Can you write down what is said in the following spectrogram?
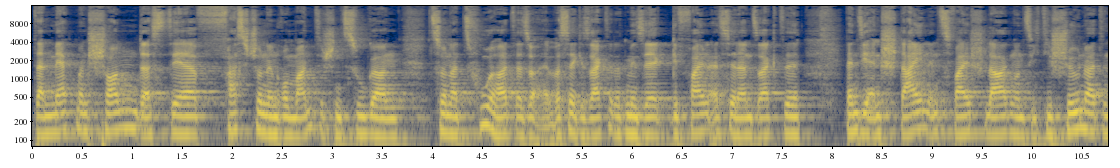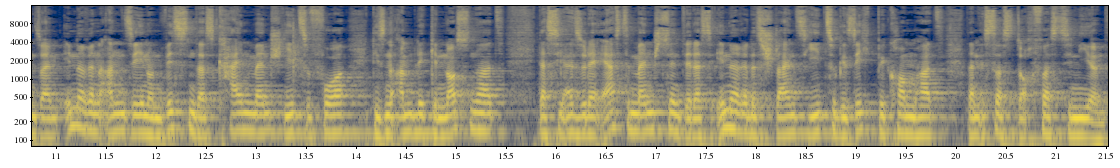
dann merkt man schon, dass der fast schon einen romantischen Zugang zur Natur hat. Also was er gesagt hat, hat mir sehr gefallen, als er dann sagte, wenn sie einen Stein in zwei schlagen und sich die Schönheit in seinem Inneren ansehen und wissen, dass kein Mensch je zuvor diesen Anblick genossen hat, dass sie also der erste Mensch sind, der das Innere des Steins je zu Gesicht bekommen hat, dann ist das doch faszinierend.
